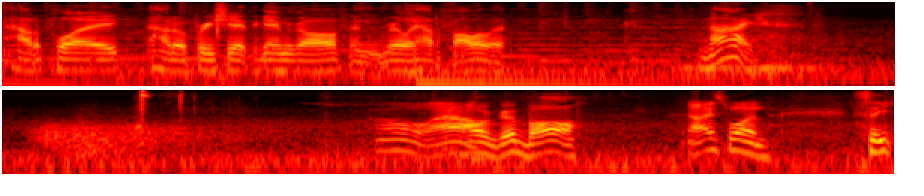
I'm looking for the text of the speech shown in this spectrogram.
how to play, how to appreciate the game of golf, and really how to follow it. Nice. Oh, wow. Oh, good ball. Nice one. See,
